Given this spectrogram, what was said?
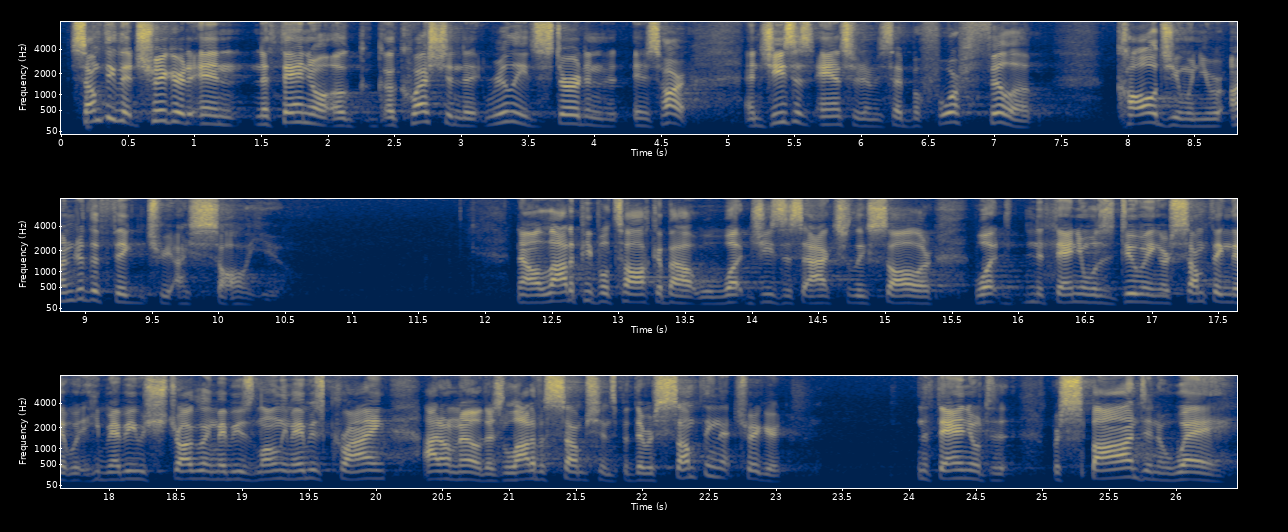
Something that triggered in Nathanael a, a question that really stirred in, in his heart. And Jesus answered him. He said, Before Philip called you when you were under the fig tree, I saw you. Now, a lot of people talk about well, what Jesus actually saw or what Nathanael was doing or something that he maybe he was struggling, maybe he was lonely, maybe he was crying. I don't know. There's a lot of assumptions, but there was something that triggered Nathanael to respond in a way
